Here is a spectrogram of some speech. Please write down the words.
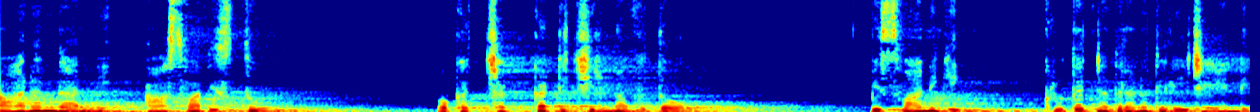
ఆనందాన్ని ఆస్వాదిస్తూ ఒక చక్కటి చిరునవ్వుతో విశ్వానికి కృతజ్ఞతలను తెలియచేయండి.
